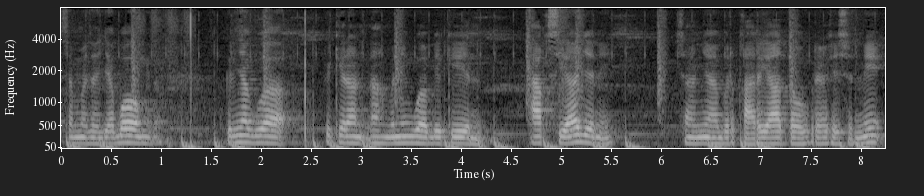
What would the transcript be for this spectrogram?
sama saja bohong gitu. Akhirnya gue pikiran nah mending gue bikin aksi aja nih. Misalnya berkarya atau kreasi seni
